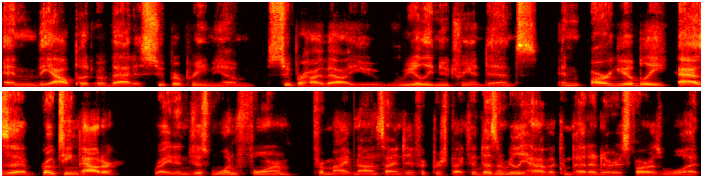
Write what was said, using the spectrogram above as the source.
and the output of that is super premium, super high value, really nutrient dense. And arguably, as a protein powder, right, in just one form, from my non scientific perspective, doesn't really have a competitor as far as what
